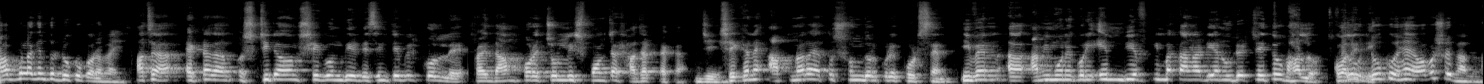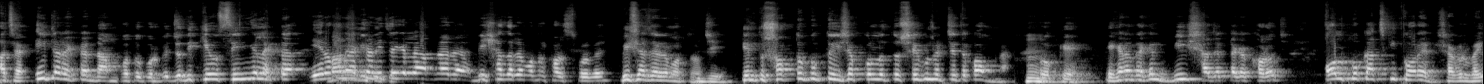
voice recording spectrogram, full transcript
সবগুলা কিন্তু ডুকু করে ভাই। আচ্ছা একটা স্টিটাং সেগুন দিয়ে ড্রেসিং টেবিল করলে প্রায় দাম পড়ে চল্লিশ পঞ্চাশ হাজার টাকা। জি। সেখানে আপনারা এত সুন্দর করে করছেন। ইভেন আমি মনে করি এমডিএফ কিংবা কানাডিয়ান উডের চাইতেও ভালো কোয়ালিটি ডুকু হ্যাঁ অবশ্যই ভালো। আচ্ছা এইটার একটা দাম কত করবে যদি কেউ সিঙ্গেল একটা এরকম একটা নিতে গেলে আপনার বিশ হাজারের মতন খরচ পড়বে। বিশ হাজারের মতো। জি। কিন্তু শক্তপুক্ত হিসাব করলে তো সেগুনের চেয়ে কম না। ওকে এখানে দেখেন বিশ হাজার টাকা খরচ। অল্প কাজ কি করেন সাগর ভাই?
